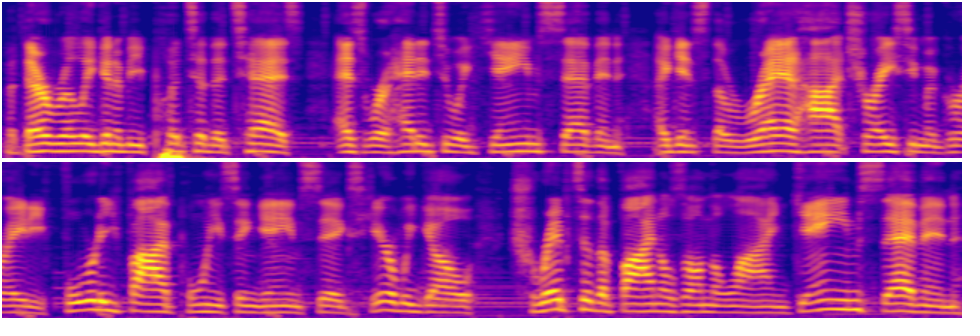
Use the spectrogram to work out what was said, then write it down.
but they're really going to be put to the test as we're headed to a game seven against the red hot Tracy McGrady. 45 points in game six. Here we go. Trip to the finals on the line. Game seven.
